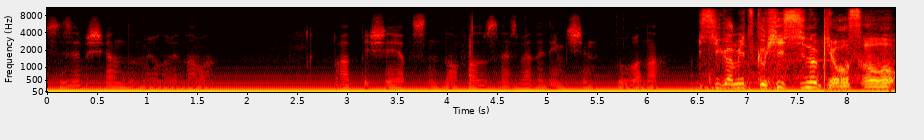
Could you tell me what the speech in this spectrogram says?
size bir şey anlamıyor olabilir ama Part 5'in yarısından fazlasını ezberlediğim için bu bana しがみつく必死の競争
